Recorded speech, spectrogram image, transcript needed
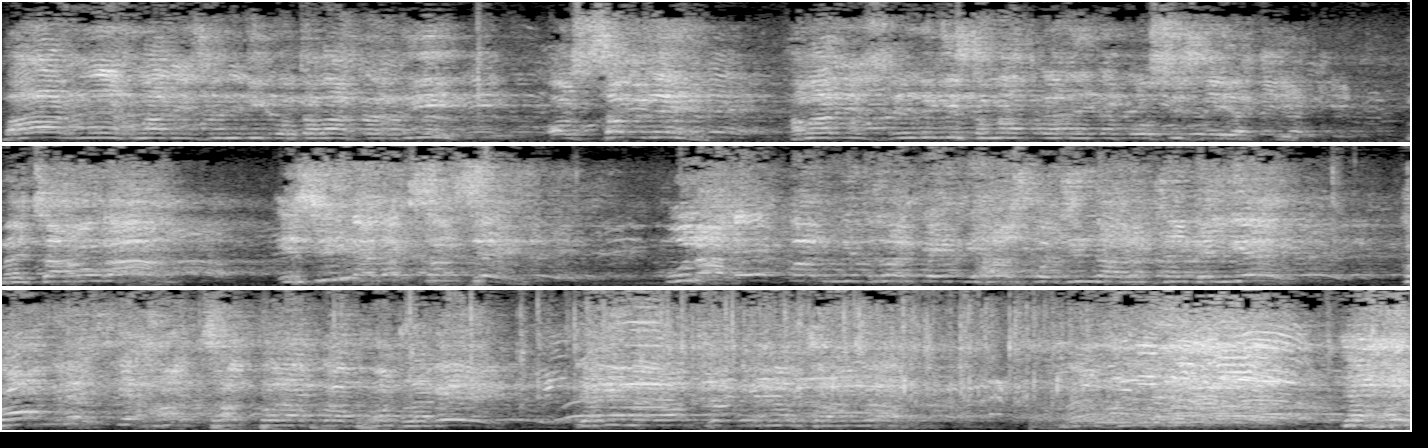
बाढ़ ने हमारी ज़िंदगी को तबाह कर दी और सबने हमारी ज़िंदगी समाप्त करने की कोशिश नहीं रखी। मैं चाहूँगा इसी इलेक्शन से पुनः एक बार मिथिला के इतिहास को ज़िंदा रखने के लिए कांग्रेस के हाथ छाप पर आपका वोट लगे। यही मैं आपसे कहना चाहूँगा, मैं हर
